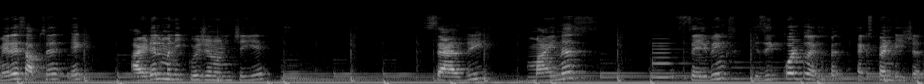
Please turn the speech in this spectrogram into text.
मेरे हिसाब से एक आइडियल मनी इक्वेशन होनी चाहिए। Salary minus savings is equal to expenditure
